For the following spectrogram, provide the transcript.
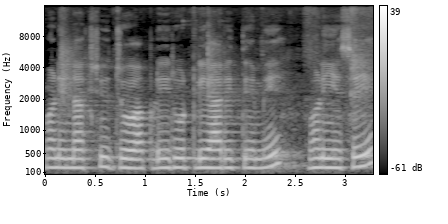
વણી નાખશું. જો આપણી રોટલી આ રીતે અમે વણીએ છીએ.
